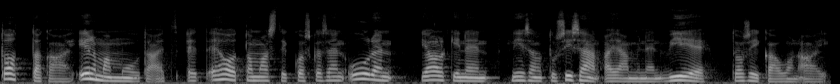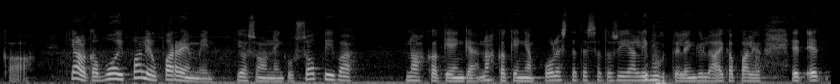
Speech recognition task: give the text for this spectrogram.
totta kai, ilman muuta, että et ehdottomasti, koska sen uuden jalkinen niin sanottu sisäänajaminen vie tosi kauan aikaa. Jalka voi paljon paremmin, jos on niinku sopiva nahkakenkä. Nahkakengän puolesta tässä tosiaan liputtelen kyllä aika paljon. Et, et,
